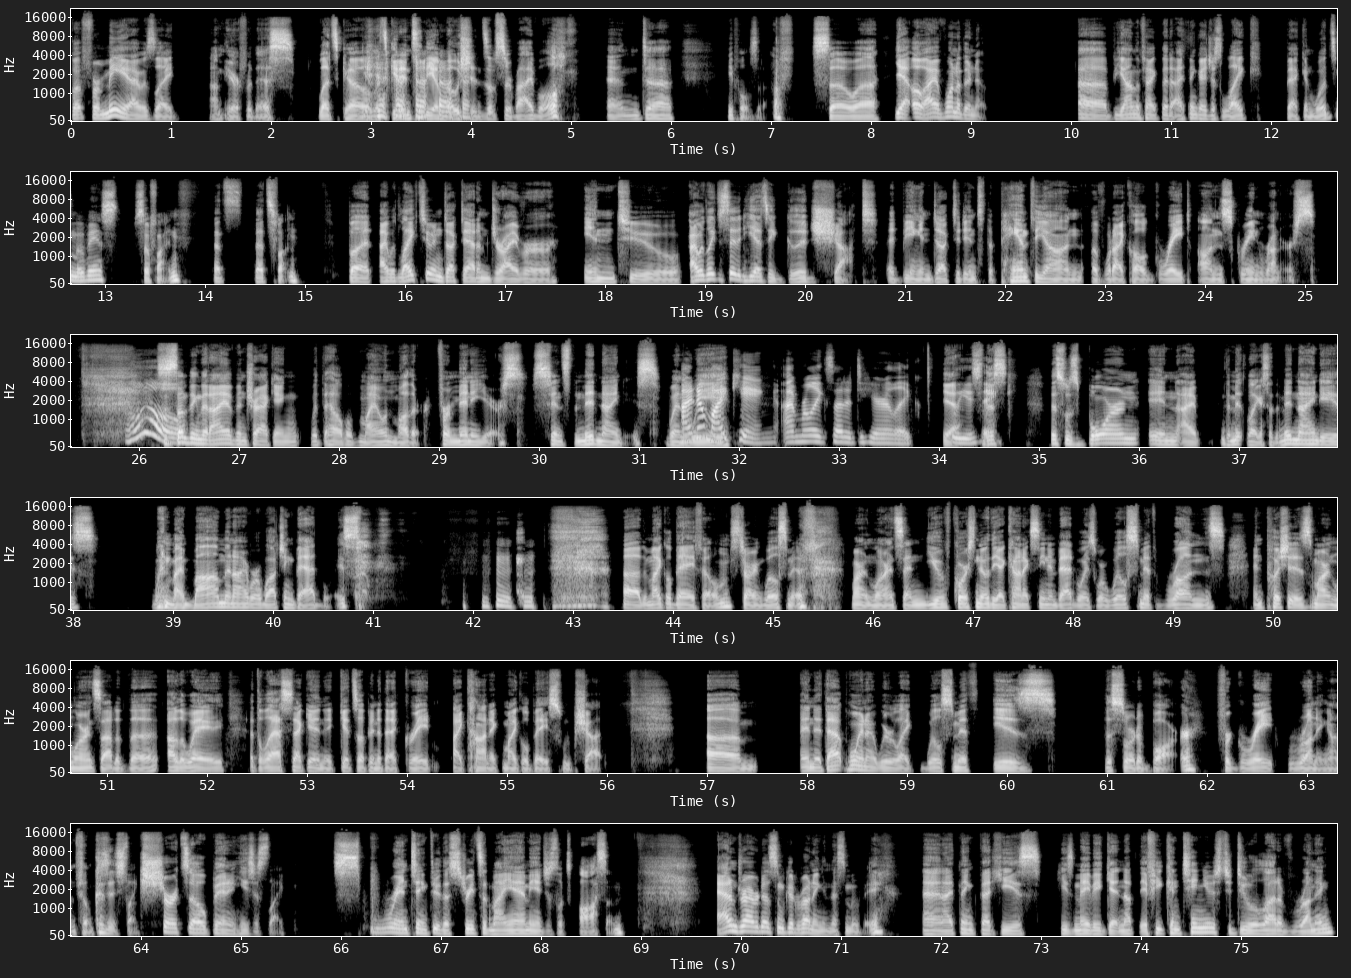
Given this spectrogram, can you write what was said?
But for me, I was like, I'm here for this. Let's go. Let's get into the emotions of survival. And uh, he pulls it off. So, uh, yeah. Oh, I have one other note. Uh, beyond the fact that I think I just like Beck and Woods movies, so fine. That's that's fun. But I would like to induct Adam Driver into I would like to say that he has a good shot at being inducted into the pantheon of what I call great on-screen runners. Oh. This is oh. something that I have been tracking with the help of my own mother for many years, since the mid 90s when I know we, my king. I'm really excited to hear like yeah, who you so think. this this was born in I the mid like I said the mid 90s when my mom and I were watching Bad Boys. uh, the Michael Bay film starring Will Smith, Martin Lawrence, and you of course know the iconic scene in Bad Boys where Will Smith runs and pushes Martin Lawrence out of the out of the way at the last second. It gets up into that great iconic Michael Bay swoop shot. Um, and at that point, I, we were like, Will Smith is the sort of bar for great running on film because it's like shirts open and he's just like sprinting through the streets of Miami and just looks awesome. Adam Driver does some good running in this movie. And I think that he's he's maybe getting up if he continues to do a lot of running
